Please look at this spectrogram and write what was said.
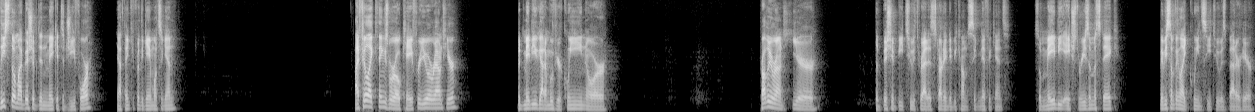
least though my bishop didn't make it to g4. Yeah, thank you for the game once again. I feel like things were okay for you around here. But maybe you got to move your queen or probably around here the bishop b2 threat is starting to become significant. So maybe h3 is a mistake. Maybe something like queen c2 is better here.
